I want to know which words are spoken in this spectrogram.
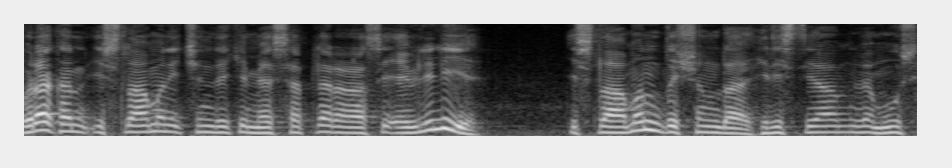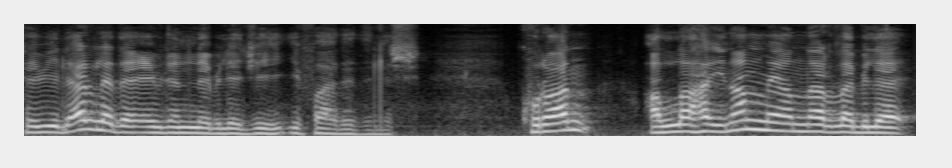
bırakın İslam'ın içindeki mezhepler arası evliliği, İslam'ın dışında Hristiyan ve Musevilerle de evlenilebileceği ifade edilir. Kur'an Allah'a inanmayanlarla bile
